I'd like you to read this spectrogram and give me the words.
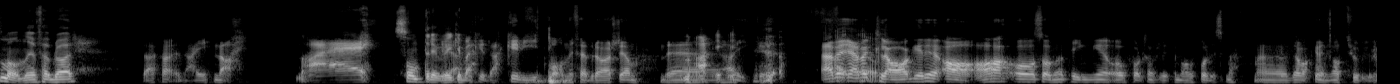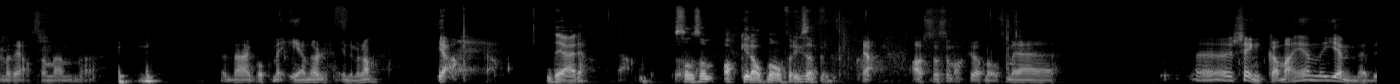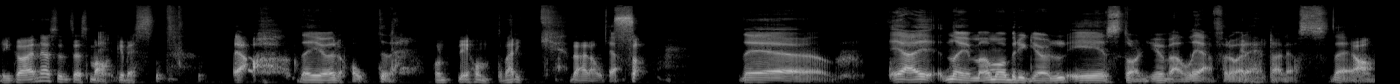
hvit måned i februar. Det er, ikke- nei, nei. Nei, sånt driver vi Det ikke er med. ikke, det er ikke hvit måned i februar, Stian. Det Nei. er ikke jeg, be- jeg beklager AA og sånne ting, og folk som sliter med alkoholisme. Eh, Det var ikke meningen å tulle med det, altså, men eh, det er godt med én øl innimellom. Ja, det er det. Sånn som akkurat nå, eksempel. Ja, altså som akkurat nå som jeg eh, skjenka meg en hjemmebrygga en. Jeg syns det smaker best. Ja, det gjør alltid det. Ordentlig håndverk der, altså. Det Jeg nøyer meg med å brygge øl i Stardew Valley, jeg, for å være helt ærlig. Ass. Det, Ja.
